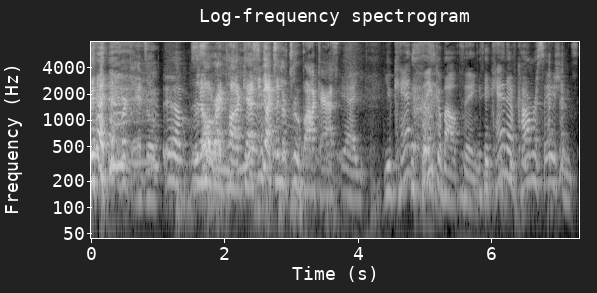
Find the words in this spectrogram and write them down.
We're canceled. yeah, It's an all right podcast. You got to the true podcast. Yeah, you can't think about things. You can't have conversations.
